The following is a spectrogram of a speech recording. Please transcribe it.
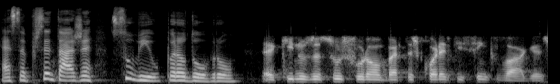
essa percentagem subiu para o dobro. Aqui nos Açores foram abertas 45 vagas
